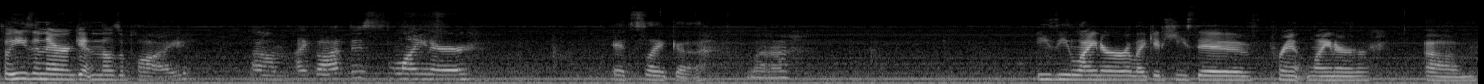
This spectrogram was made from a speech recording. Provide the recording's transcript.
So he's in there getting those applied. Um, I got this liner. It's like a uh, easy liner, like adhesive print liner. Um,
